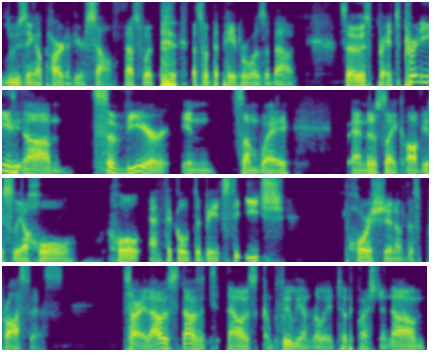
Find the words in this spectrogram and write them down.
losing a part of yourself. That's what that's what the paper was about. So it's it's pretty um, severe in some way. And there's like obviously a whole whole ethical debates to each portion of this process. Sorry that was that was t- that was completely unrelated to the question. Um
